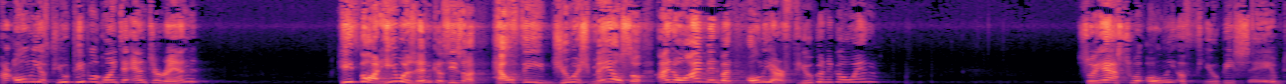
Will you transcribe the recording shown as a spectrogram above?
Are only a few people going to enter in? He thought he was in because he's a healthy Jewish male, so I know I'm in, but only are a few going to go in? So he asks, Will only a few be saved?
